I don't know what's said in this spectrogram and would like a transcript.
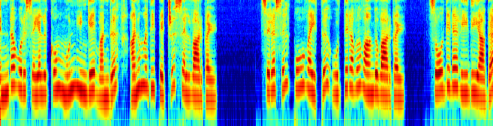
எந்த ஒரு செயலுக்கும் முன் இங்கே வந்து அனுமதி பெற்று செல்வார்கள். சிரசில் பூ வைத்து உத்தரவு வாங்குவார்கள். சோதிட ரீதியாக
